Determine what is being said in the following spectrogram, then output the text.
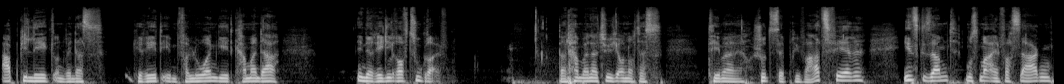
abgelegt und wenn das Gerät eben verloren geht, kann man da in der Regel darauf zugreifen. Dann haben wir natürlich auch noch das Thema Schutz der Privatsphäre. Insgesamt muss man einfach sagen,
